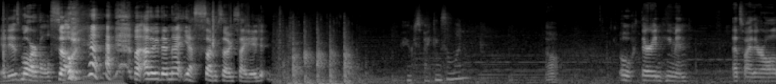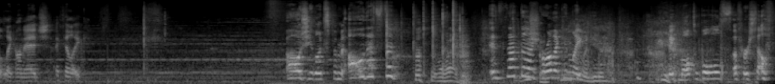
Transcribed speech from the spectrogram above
it is Marvel, so. but other than that, yes, I'm so excited. Are you expecting someone? No. Oh, they're inhuman. That's why they're all like on edge, I feel like. Oh, she looks familiar. Oh, that's the. no way. Is that the girl that can like make multiples of herself?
